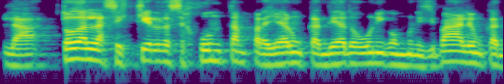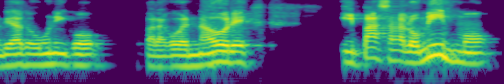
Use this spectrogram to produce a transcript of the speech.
la, todas las izquierdas se juntan para llevar un candidato único municipal, un candidato único para gobernadores, y pasa lo mismo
